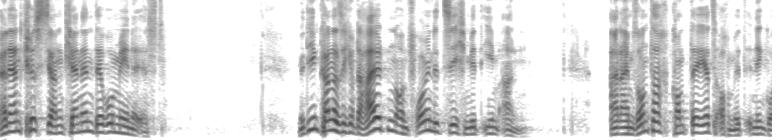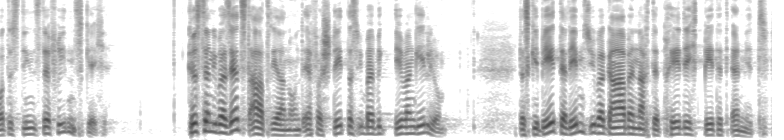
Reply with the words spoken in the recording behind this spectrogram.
Er lernt Christian kennen, der Rumäne ist. Mit ihm kann er sich unterhalten und freundet sich mit ihm an. An einem Sonntag kommt er jetzt auch mit in den Gottesdienst der Friedenskirche. Christian übersetzt Adrian und er versteht das Evangelium. Das Gebet der Lebensübergabe nach der Predigt betet er mit.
